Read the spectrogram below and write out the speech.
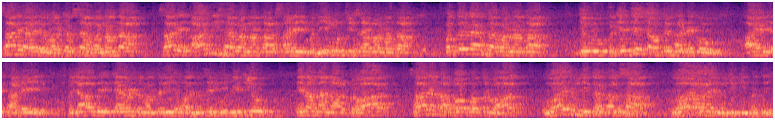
ਸਾਰੇ ਆਏ ਹੋਏ ਵਰਕਰ ਸਾਹਿਬਾਨਾਂ ਦਾ, ਸਾਰੇ ਆਰਤੀ ਸਾਹਿਬਾਨਾਂ ਦਾ, ਸਾਰੇ ਮਨੀਮ ਮੁਰਸ਼ੀ ਸਾਹਿਬਾਨਾਂ ਦਾ, ਪੱਤਰਕਾਰ ਸਾਹਿਬਾਨਾਂ ਦਾ, ਜੋ ਅਜੇਜੇ ਤੌਰ ਤੇ ਸਾਡੇ ਕੋਲ ਆਏ ਨੇ ਸਾਡੇ ਪੰਜਾਬ ਦੇ ਕੈਬਨਿਟ ਮੰਤਰੀ ਹਰਮਨ ਸਿੰਘ ਜੀ ਵੀਡੀਓ ਇਹਨਾਂ ਦਾ ਨਾਲ ਪਰਿਵਾਰ ਸਾਰਿਆਂ ਦਾ ਬਹੁਤ ਬਹੁਤ ਧੰਨਵਾਦ। ਵਾਹਿਗੁਰੂ ਜੀ ਕਾ ਖਾਲਸਾ, ਵਾਹਿਗੁਰੂ ਜੀ ਕੀ ਫਤਿਹ।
